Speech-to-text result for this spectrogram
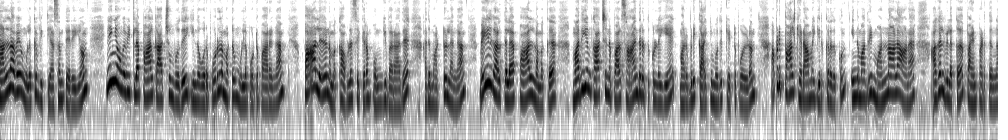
நல்லாவே உங்களுக்கு வித்தியாசம் தெரியும். நீங்கள் உங்கள் வீட்டில் பால் காய்ச்சும் போது இந்த ஒரு பொருளை மட்டும் உள்ளே போட்டு பாருங்கள் பால் நமக்கு அவ்வளோ சீக்கிரம் பொங்கி வராது. அது மட்டும் இல்லைங்க. வெயில் காலத்தில் பால் நமக்கு மதியம் காய்ச்சின பால் சாயந்தரத்துக்குள்ளேயே மறுபடி காய்க்கும் போது கெட்டு போயிடும் அப்படி பால் கெடாமல் இருக்கிறதுக்கும் இந்த மாதிரி மண்ணால் ஆன அகல் விளக்கை பயன்படுத்துங்க.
